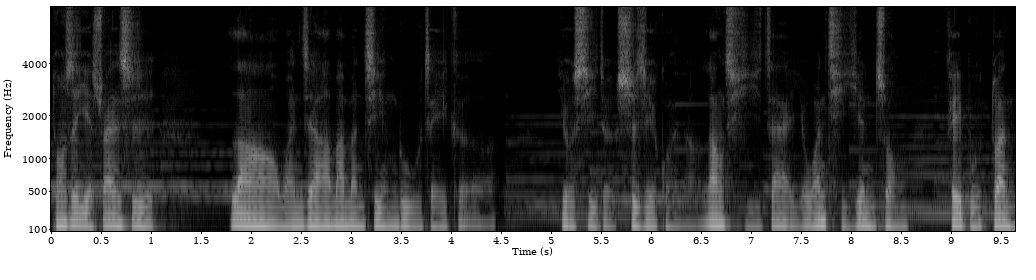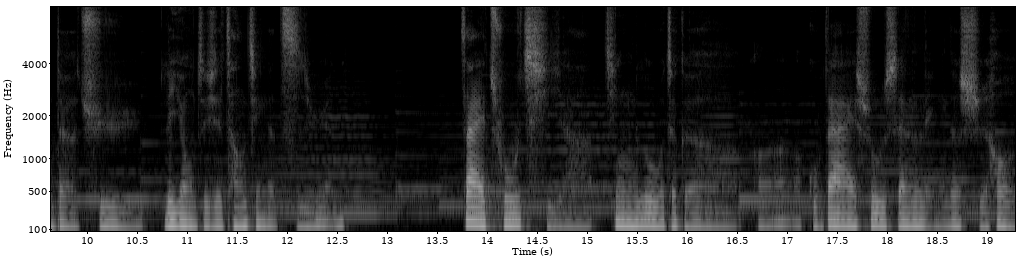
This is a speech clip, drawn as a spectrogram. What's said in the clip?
同时也算是。让玩家慢慢进入这个游戏的世界观啊，让其在游玩体验中可以不断的去利用这些场景的资源。在初期啊，进入这个呃古代树森林的时候，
